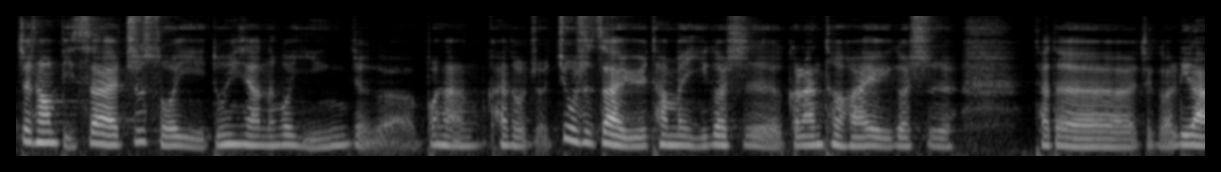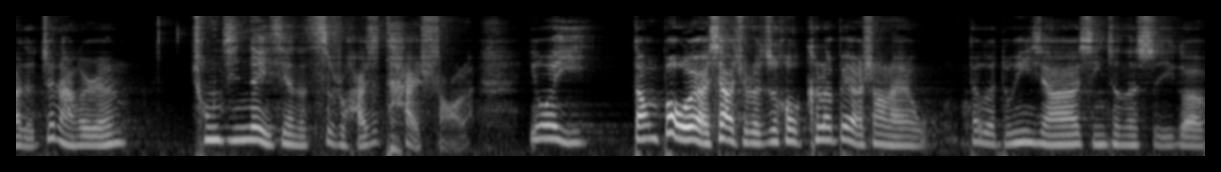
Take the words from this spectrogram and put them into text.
这场比赛之所以独行侠能够赢这个波兰开拓者，就是在于他们一个是格兰特，还有一个是他的这个利拉德，这两个人冲击内线的次数还是太少了，因为一。当鲍威尔下去了之后，克勒贝尔上来，这个独行侠形成的是一个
